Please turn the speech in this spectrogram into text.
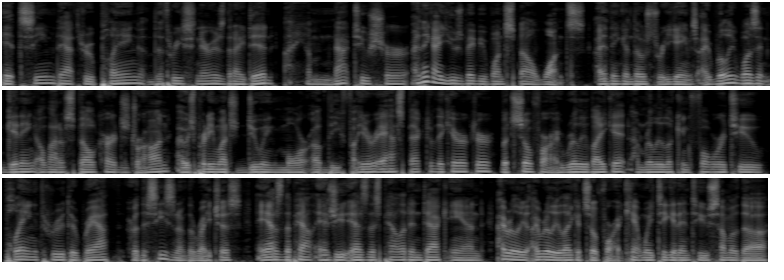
it seemed that through playing the three scenarios that I did, I am not too sure. I think I used maybe one spell once. I think in those three games, I really wasn't getting a lot of spell cards drawn. I was pretty much doing more of the fighter aspect of the character, but so far I really like it. I'm really looking forward to playing through the Wrath or the Season of the Righteous as the pal- as you as this paladin deck, and I really I really like it so far. I can't wait to get into some of the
